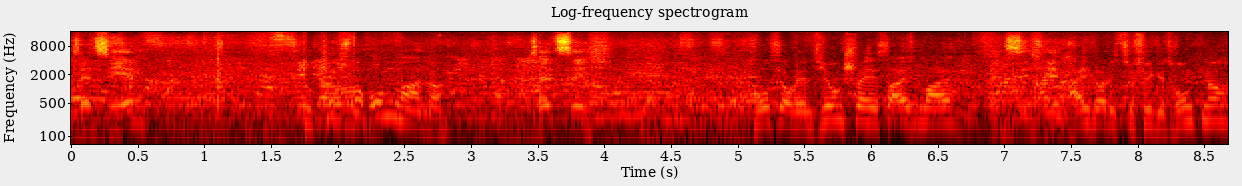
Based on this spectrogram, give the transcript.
Setz dich hin. Du kippst doch um, Mann. Setz dich. Große Orientierungsschwäche, sag ich mal. Setz dich hin. Eindeutig zu viel Getrunkener.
